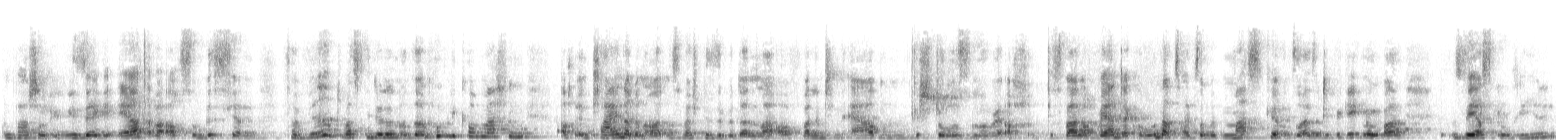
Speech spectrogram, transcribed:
und war schon irgendwie sehr geehrt, aber auch so ein bisschen verwirrt, was die denn in unserem Publikum machen. Auch in kleineren Orten, zum Beispiel sind wir dann mal auf Valentin Erben gestoßen, wo wir auch, das war noch während der Corona-Zeit so mit Maske und so, also die Begegnung war sehr skurril.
